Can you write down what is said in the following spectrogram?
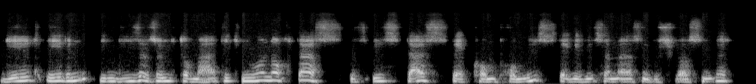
gilt eben in dieser Symptomatik nur noch das. Es ist das, der Kompromiss, der gewissermaßen geschlossen wird,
